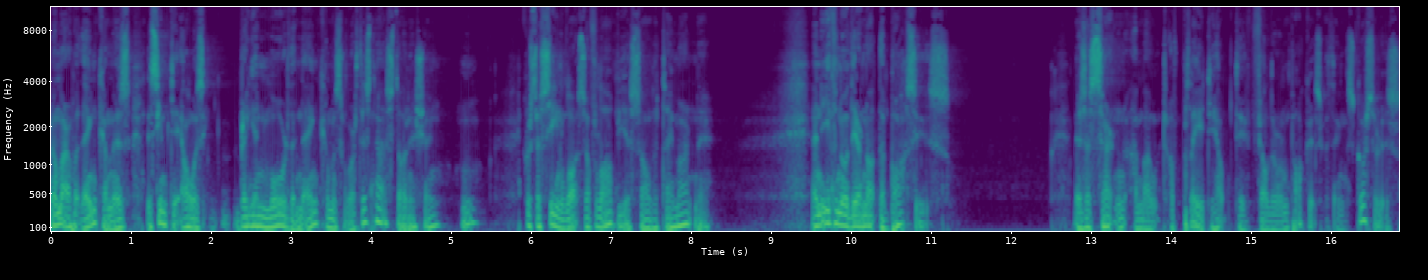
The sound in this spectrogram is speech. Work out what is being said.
No matter what the income is, they seem to always bring in more than the income is worth. Isn't that astonishing? Hmm? Of course, they're seeing lots of lobbyists all the time, aren't they? And even though they're not the bosses, there's a certain amount of play to help to fill their own pockets with things. Of course, there is.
